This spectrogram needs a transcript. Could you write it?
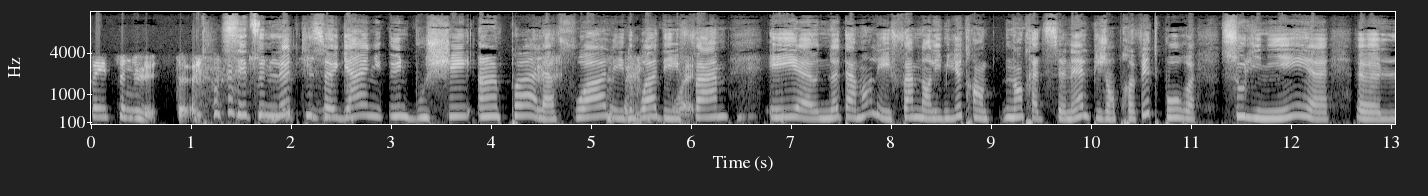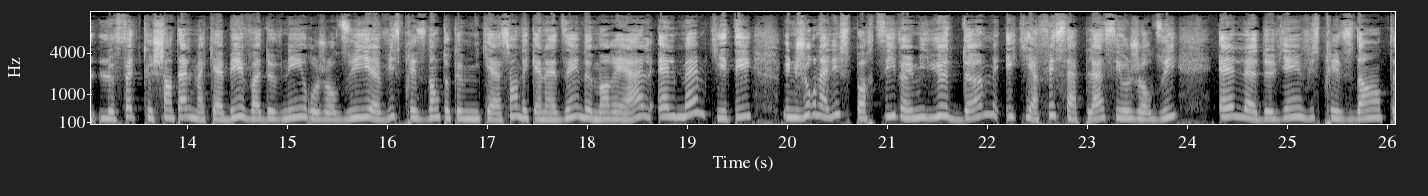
c'est une lutte. C'est une lutte qui se gagne une bouchée, un pas à la fois, les droits des femmes et euh, notamment les femmes dans les milieux non traditionnels. Puis j'en profite pour souligner euh, euh, le fait que Chantal Maccabé va devenir aujourd'hui vice-présidente aux communications des Canadiens de Montréal, elle-même qui était une journaliste sportive, un milieu d'hommes et qui a fait sa place. Et aujourd'hui, elle devient vice-présidente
